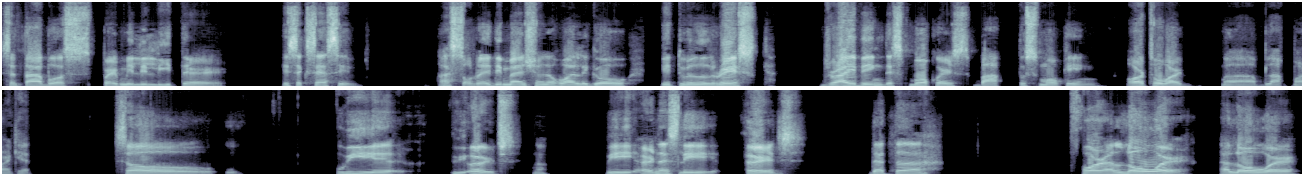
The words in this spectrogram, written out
centavos per milliliter is excessive. As already mentioned a while ago, it will risk driving the smokers back to smoking or toward uh, black market. So we we urge, no? we earnestly urge that uh, for a lower a lower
